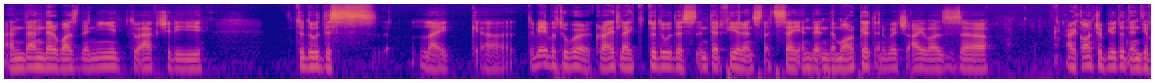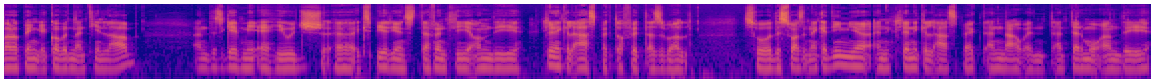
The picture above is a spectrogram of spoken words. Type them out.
and then there was the need to actually to do this like uh, to be able to work right like to do this interference let's say in the in the market in which i was uh, i contributed in developing a covid-19 lab and this gave me a huge uh, experience definitely on the clinical aspect of it as well so this was in academia and clinical aspect and now in, at thermo on the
